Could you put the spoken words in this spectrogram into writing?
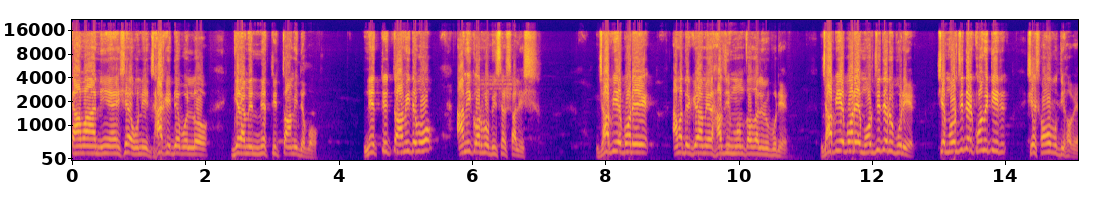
কামা নিয়ে এসে উনি ঝাঁকি দিয়ে বলল, গ্রামের নেতৃত্ব আমি দেব। নেতৃত্ব আমি দেব, আমি করব বিচার সালিশ। ঝাঁপিয়ে পড়ে আমাদের গ্রামের হাজি মমতাজ আলীর উপরে। ঝাঁপিয়ে পড়ে মসজিদের উপরে। সে মসজিদের কমিটির সে সভাপতি হবে।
